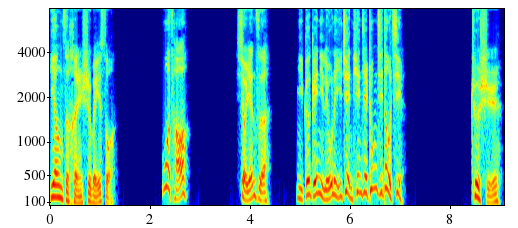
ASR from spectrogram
样子很是猥琐。卧槽！小炎子，你哥给你留了一卷天阶终极斗技。这时，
